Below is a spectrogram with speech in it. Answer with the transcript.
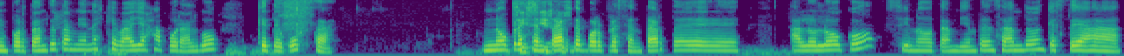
importante también es que vayas a por algo que te gusta. No presentarte por presentarte a lo loco, sino también pensando en que sea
